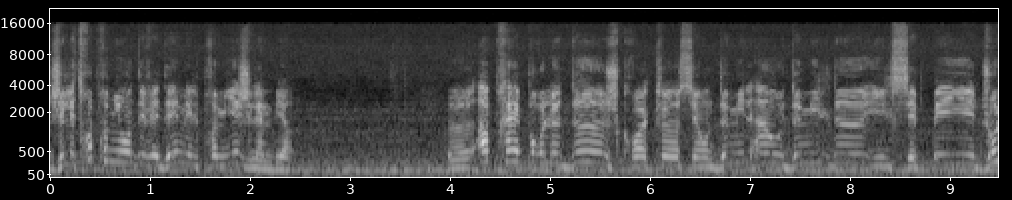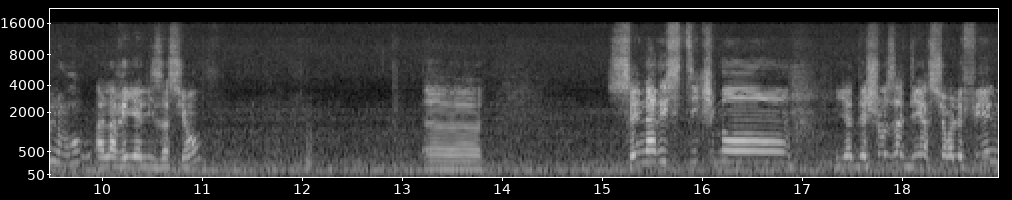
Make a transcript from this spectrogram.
j'ai les trois premiers en DVD, mais le premier, je l'aime bien. Euh, après, pour le 2, je crois que c'est en 2001 ou 2002, il s'est payé John Woo à la réalisation. Scénaristiquement, il y a des choses à dire sur le film.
